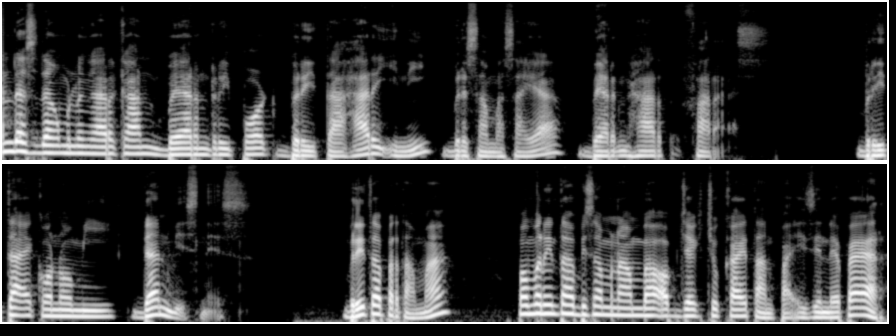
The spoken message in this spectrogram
Anda sedang mendengarkan Bern Report berita hari ini bersama saya Bernhard Faras. Berita ekonomi dan bisnis. Berita pertama, pemerintah bisa menambah objek cukai tanpa izin DPR.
